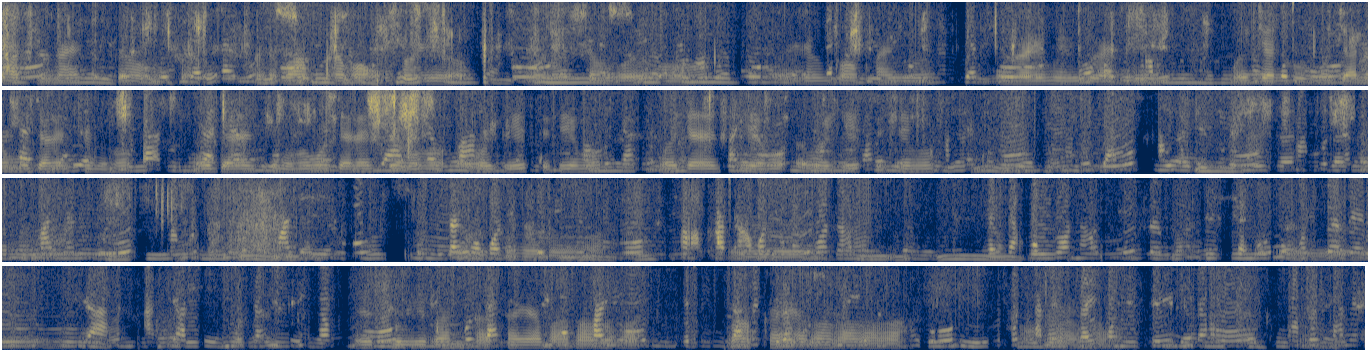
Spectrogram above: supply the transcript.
láti náà ṣe wọn wọn kàbọ̀ fàyè ọ̀ ẹ̀ṣọ́ wọ̀nyí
